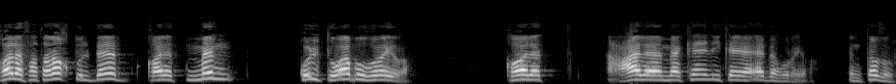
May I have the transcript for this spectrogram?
قال فطرقت الباب. قالت من؟ قلت أبو هريرة. قالت على مكانك يا أبا هريرة. انتظر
